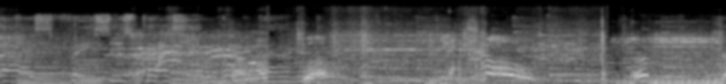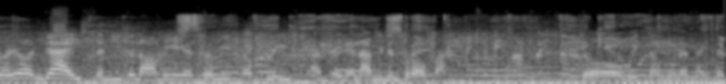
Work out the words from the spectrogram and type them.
fast, faces passing around. Whoa. Let's go! Oop. So yun guys, nandito na kami ngayon sa meet up place. Antay na namin ng tropa. So wait lang muna tayo sa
